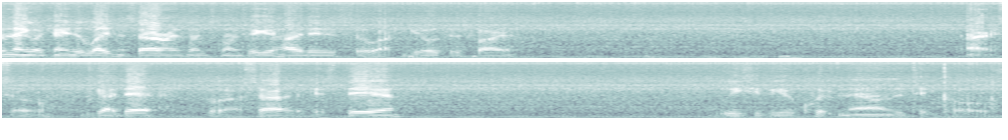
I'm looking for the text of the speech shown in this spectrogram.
I'm not going to change the license sirens. I'm just going to take it how it is so I can get over this fire. Alright so we got that go outside it's there we should be equipped now to take calls.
